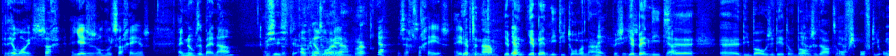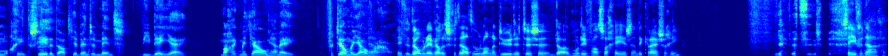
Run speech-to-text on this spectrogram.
vind het heel mooi. Zag, en Jezus ontmoet Zacchaeus. Hij noemt hem bij naam. Precies. Dat ook Hij heel mooi, hè? naam. Ja. Ja, hij zegt Zacchaeus. Je hebt een naam. Je, Ja. bent, je bent niet die tollenaar. Nee, precies. Je bent niet Ja. eh, eh, die boze dit of boze Ja, dat. Of, of die ongeïnteresseerde dat. Je bent een mens. Wie ben jij? Mag ik met jou mee? Vertel me jouw Ja. verhaal. Heeft de dominee wel eens verteld hoe lang het duurde tussen de ontmoeting van Zacchaeus en de kruisiging? Ja, dat is- Zeven dagen.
